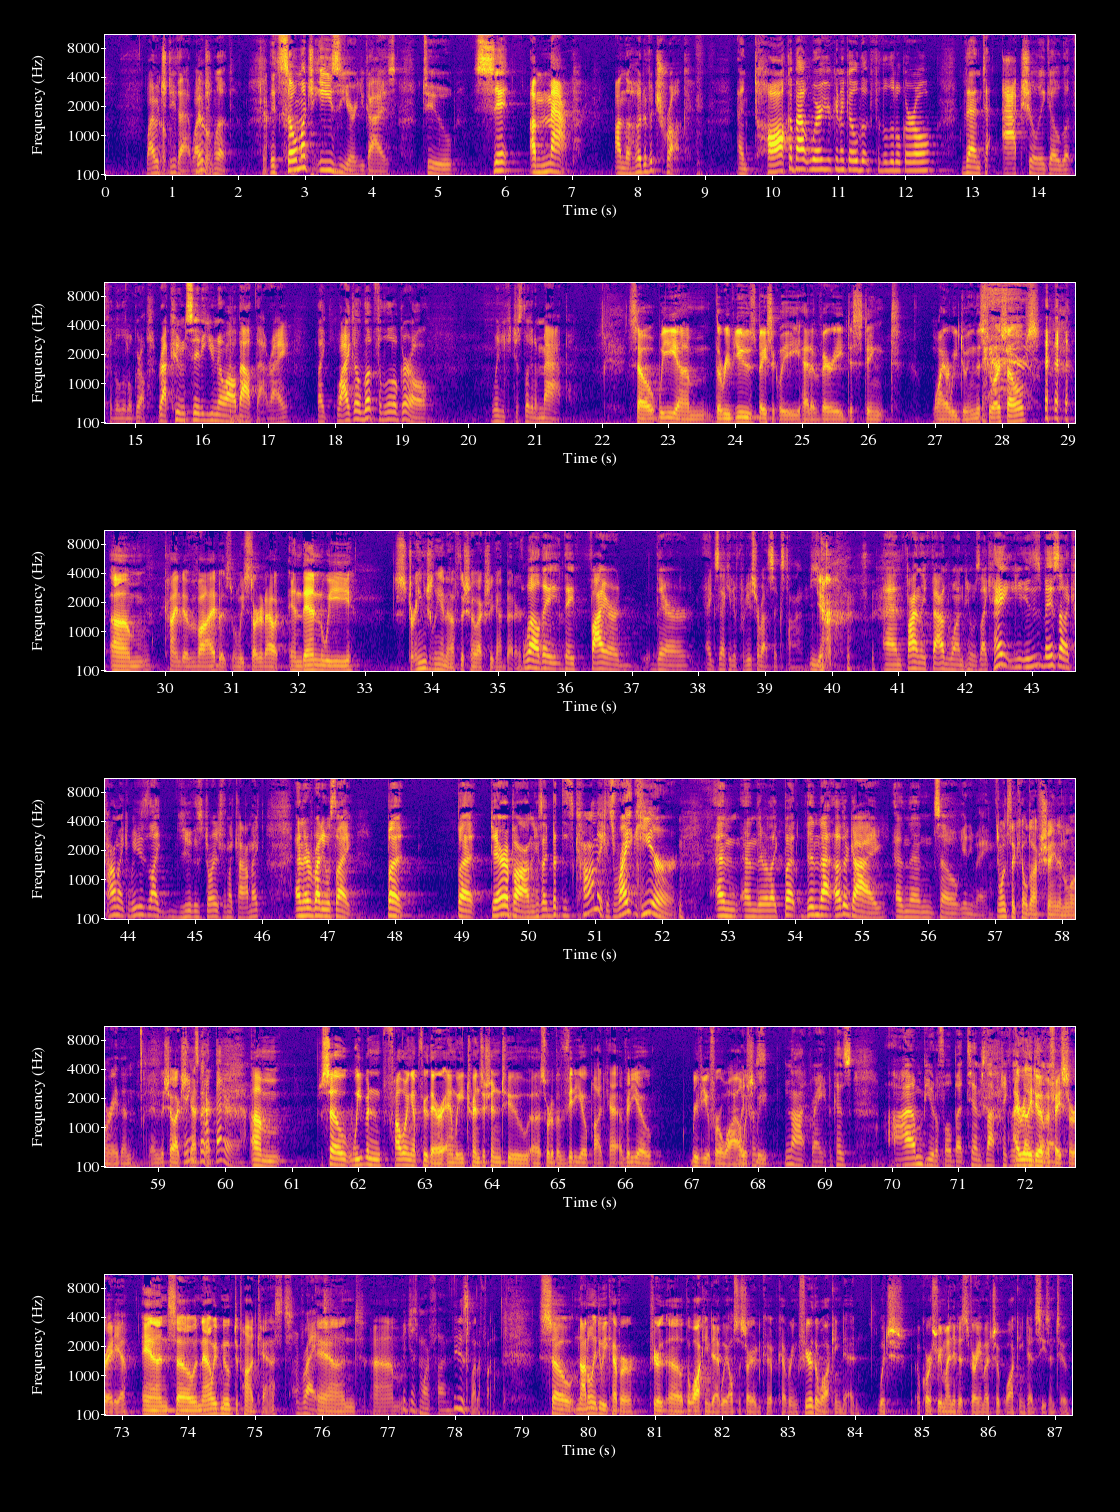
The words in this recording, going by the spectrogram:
Why would you do that? Why would you look? Yeah. It's so much easier, you guys, to sit a map on the hood of a truck and talk about where you're going to go look for the little girl than to actually go look for the little girl. Raccoon City, you know all about that, right? Like, why go look for the little girl when you could just look at a map? So we, um, the reviews basically had a very distinct "Why are we doing this to ourselves?" um, kind of vibe as when we started out, and then we, strangely enough, the show actually got better. Well, they, they fired their executive producer about six times. Yeah, and finally found one who was like, "Hey, this is based on a comic. Can we just like do the stories from the comic?" And everybody was like, "But, but Darabont." He's like, "But this comic is right here." And and they're like, "But then that other guy." And then so anyway, once they killed off Shane and Lori, then then the show actually things got better. got better. Um, so we've been following up through there, and we transitioned to uh, sort of a video podcast, a video review for a while, which which, we. not great because I'm beautiful, but Tim's not particularly. I really do have a face for radio, and so now we've moved to podcasts, Right. And um, which is more fun. it is a lot of fun. So not only do we cover Fear uh, the Walking Dead, we also started co- covering Fear the Walking Dead, which of course reminded us very much of Walking Dead season two.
